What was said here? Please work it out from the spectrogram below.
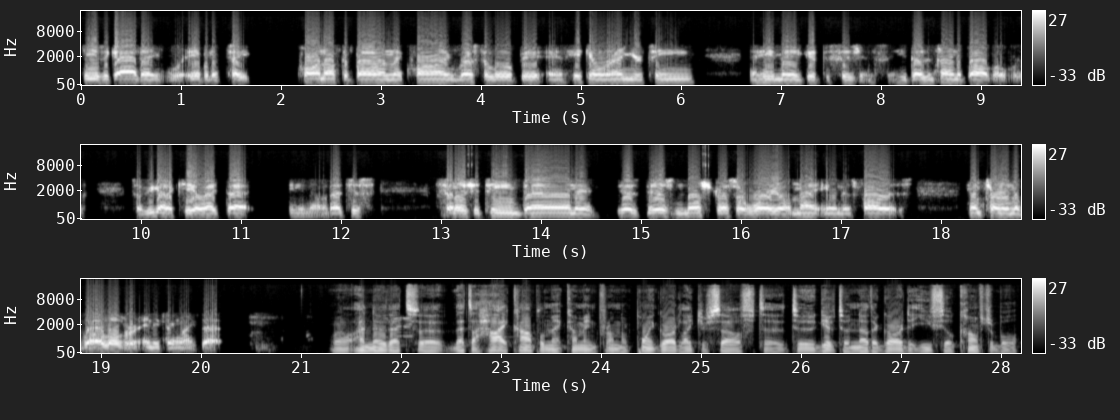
he's a guy that we're able to take Quan off the ball and let Quan rest a little bit, and he can run your team, and he made good decisions. He doesn't turn the ball over. So if you got a kid like that, you know, that just settles your team down, and there's there's no stress or worry on my end as far as him turning the ball over or anything like that. Well, I know that's a that's a high compliment coming from a point guard like yourself to to give to another guard that you feel comfortable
